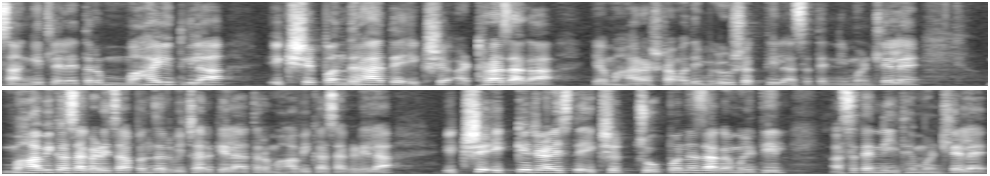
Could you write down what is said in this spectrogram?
सांगितलेलं आहे. तर महायुतीला एकशे पंधरा ते एकशे अठरा जागा या महाराष्ट्रामध्ये मिळू शकतील असं त्यांनी म्हटलेलं आहे. महाविकास आघाडीचा आपण जर विचार केला तर महाविकास आघाडीला एकशे एक्केचाळीस ते एकशे चोपन्न जागा मिळतील असं त्यांनी इथे म्हटलेलं आहे.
